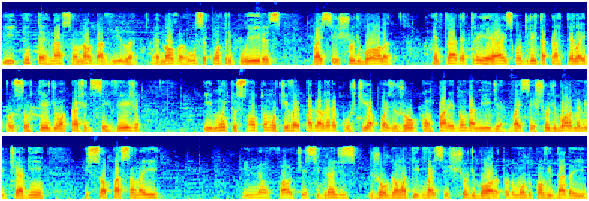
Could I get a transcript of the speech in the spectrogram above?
e Internacional da Vila. É Nova Russa contra Ipueiras. Vai ser show de bola. Entrada é R$ reais com direito a cartela aí para o sorteio de uma caixa de cerveja. E muito som automotivo aí para a galera curtir após o jogo com o paredão da mídia. Vai ser show de bola, meu amigo Tiaguinho. E só passando aí, que não falte esse grande jogão aqui que vai ser show de bola. Todo mundo convidado aí.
